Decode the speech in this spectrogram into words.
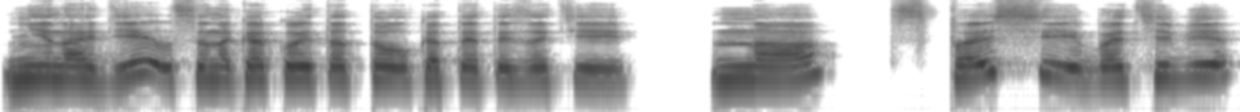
не надеялся на какой-то толк от этой затеи. Но спасибо тебе.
